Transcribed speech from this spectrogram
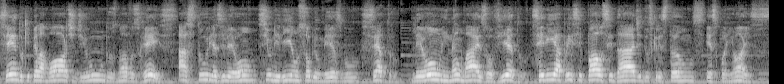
sendo que pela morte de um dos novos reis, Astúrias e León se uniriam sob o mesmo cetro. León e não mais Oviedo seria a principal cidade dos cristãos espanhóis.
